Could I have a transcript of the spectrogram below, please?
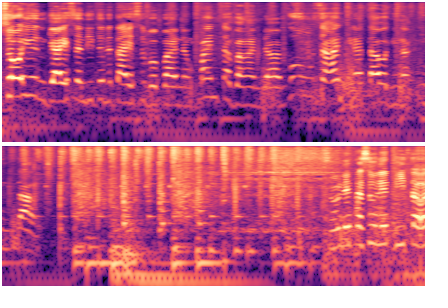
So yun guys, nandito na tayo sa baba ng Pantabangan Dam kung saan tinatawag nilang Intang. Sulit na sulit dito.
